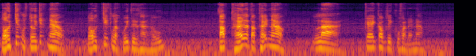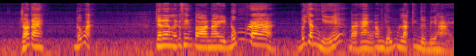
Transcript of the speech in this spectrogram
Tổ chức là tổ chức nào? Tổ chức là quỹ từ thằng hữu. Tập thể là tập thể nào? Là cái công ty của phần đại nam. Rõ ràng, đúng ạ. à? Cho nên là cái phiên tòa này đúng ra với danh nghĩa bà Hằng, ông Dũng là cái người bị hại.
